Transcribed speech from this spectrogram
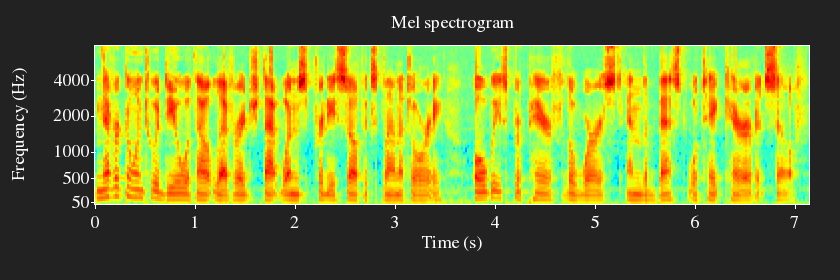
Never go into a deal without leverage, that one's pretty self explanatory. Always prepare for the worst, and the best will take care of itself.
